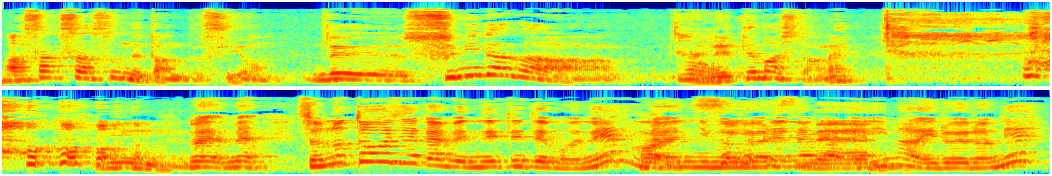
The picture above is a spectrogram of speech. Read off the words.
浅草住んでたんですよ。で隅田川で寝てましたね、うん。まあまあ、その当時だから寝ててもね、はい。何にも言われなかった、ね。今はいろいろね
